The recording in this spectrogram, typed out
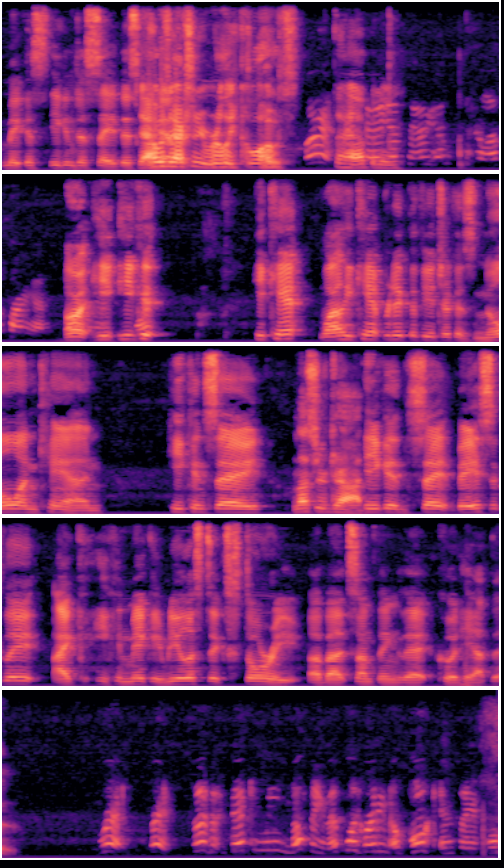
make us. He can just say this. That was happen. actually really close. Alright, to happening. say again, say your last part again. All right, he he could he can't while he can't predict the future because no one can. He can say Unless you're God. he could say basically I c- he can make a realistic story about something that could happen. Right, right. So that, that can mean nothing. That's like writing a book and saying, well,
